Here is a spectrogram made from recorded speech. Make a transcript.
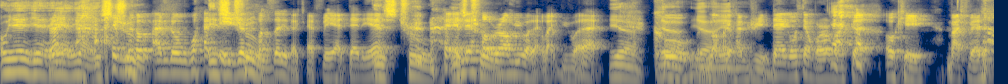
oh yeah, yeah, right? yeah, yeah. It's I'm true. The, I'm the one It's Asian true. person in the cafe at 10 a.m. It's true. and It's then all around me were like white people. Like, Yeah, cool, yeah, not yeah, my country. Then I go Tiong Bahru Market. okay, much better.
